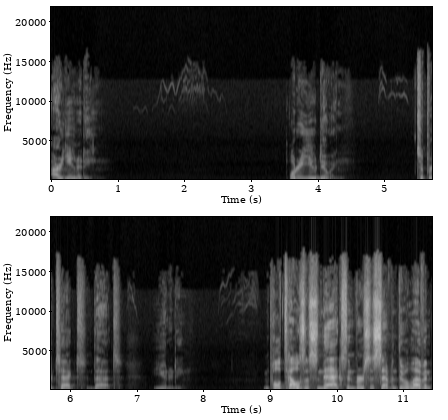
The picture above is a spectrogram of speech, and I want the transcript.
our unity? What are you doing to protect that unity? And Paul tells us next in verses 7 through 11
